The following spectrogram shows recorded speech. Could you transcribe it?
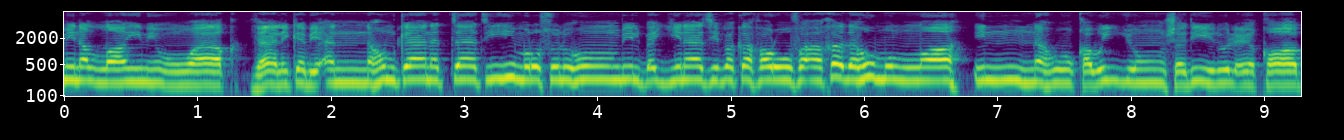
من الله من واق. ذلك بأنهم كانت تأتيهم رسلهم بالبينات فكفروا فأخذهم الله. إنه قوي شديد العقاب.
